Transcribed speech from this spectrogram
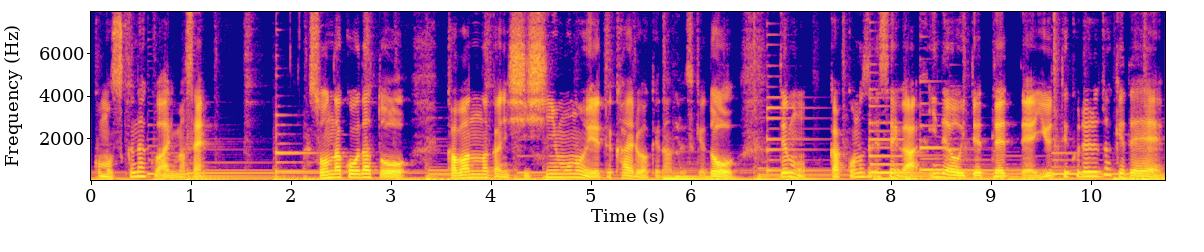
子も少なくはありません。そんな子だとカバンの中に必死に物を入れて帰るわけなんですけどでも学校の先生が「いいんだよ置いてって」って言ってくれるだけで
